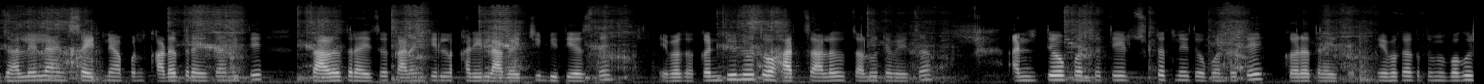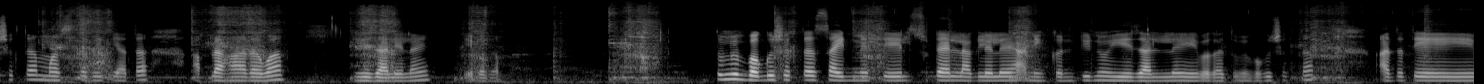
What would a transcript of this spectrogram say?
झालेलं आहे साईडने आपण काढत राहायचं आणि ते चाळत राहायचं कारण की खाली लागायची भीती असते. हे बघा कंटिन्यू तो हात चालव चालू ठेवायचा आणि तोपर्यंत ते सुटत नाही तोपर्यंत ते करत राहायचं. हे बघा तुम्ही बघू शकता मस्तपैकी आता आपला हा रवा हे झालेला आहे. हे बघा. तुम्ही बघू शकता साईडने तेल सुटायला लागलेलं आहे आणि कंटिन्यू हे झालेलं आहे. हे बघा तुम्ही बघू शकता. आता ते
